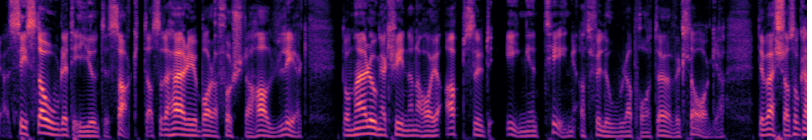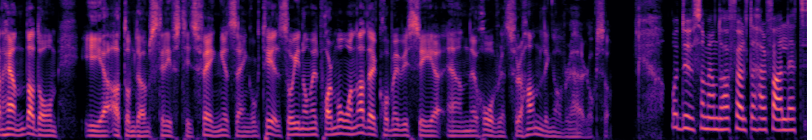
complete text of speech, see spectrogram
Ja, sista ordet är ju inte sagt. Alltså det här är ju bara första halvlek. De här unga kvinnorna har ju absolut ingenting att förlora på att överklaga. Det värsta som kan hända dem är att de döms till livstidsfängelse en gång till. Så inom ett par månader kommer vi se en hovrättsförhandling av det här också. Och du som ändå har följt det här fallet,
